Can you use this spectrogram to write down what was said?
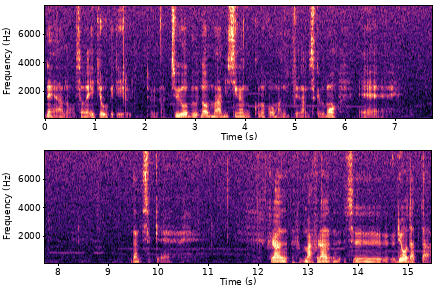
ーね、あのその影響を受けている中央部の、まあ、ミシガン湖の方までなんですけども、えー、何でしたっけフラン,、まあ、フランス領だった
